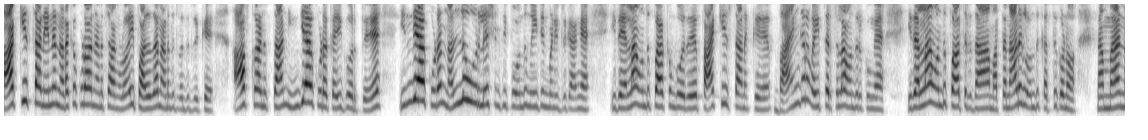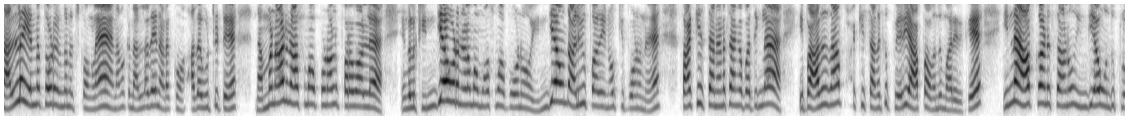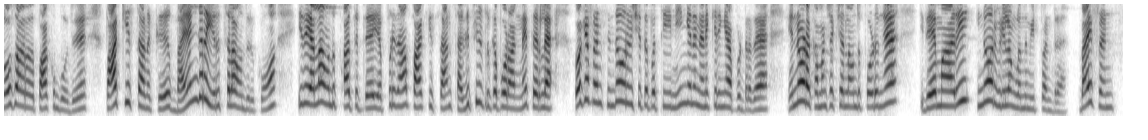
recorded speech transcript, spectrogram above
பாகிஸ்தான் என்ன நடக்கக்கூடாதுன்னு நினைச்சாங்களோ இப்போ அதுதான் நடந்துட்டு வந்துட்டு இருக்கு ஆப்கானிஸ்தான் இந்தியா கூட கைகோர்த்து இந்தியா கூட நல்ல ஒரு ரிலேஷன்ஷிப்பை வந்து மெயின்டைன் பண்ணிட்டு இருக்காங்க இதெல்லாம் வந்து பார்க்கும்போது பாகிஸ்தானுக்கு பயங்கர வைத்தறிச்சலாக வந்திருக்குங்க. இதெல்லாம் வந்து பார்த்துட்டு தான் மற்ற நாடுகள் வந்து கற்றுக்கணும் நம்ம நல்ல எண்ணத்தோடு இருந்தோம்னு வச்சுக்கோங்களேன் நமக்கு நல்லதே நடக்கும். அதை விட்டுட்டு நம்ம நாடு நாசமாக போனாலும் பரவாயில்ல. எங்களுக்கு இந்தியாவோட நிலைமை மோசமாக போகணும். இந்தியா வந்து அழிவு பாதை நோக்கி போகணும்னு பாகிஸ்தான் நினச்சாங்க பார்த்தீங்களா இப்போ அதுதான் பாகிஸ்தானுக்கு பெரிய ஆப்பா வந்து மாறி இருக்கு இன்னும் ஆப்கானிஸ்தானும் இந்தியாவும் வந்து க்ளோஸ் ஆகிறத பார்க்கும்போது பாகிஸ்தானுக்கு பயங்கர எரிச்சலாக வந்திருக்கும். இதையெல்லாம் வந்து பார்த்துட்டு எப்படி தான் பாகிஸ்தான் சகிச்சுக்கிட்டு இருக்க போகிறாங்கன்னே தெரில ஓகே ஃப்ரெண்ட்ஸ் இந்த ஒரு விஷயத்தை பற்றி நீங்கள் என்ன நினைக்கிறீங்க அப்படின்றத என்னோட கமெண்ட் செக்ஷனில் வந்து போடுங்க. இதே மாதிரி இன்னொரு வீடியோவில் உங்களை வந்து மீட் பண்ணுறேன் பை ஃப்ரெண்ட்ஸ்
